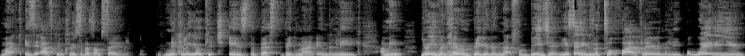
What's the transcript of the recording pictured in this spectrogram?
Mike, is it as conclusive as I'm saying? Nikola Jokic is the best big man in the league. I mean, you're even hearing bigger than that from BJ. He's saying he's a top five player in the league, but where do you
